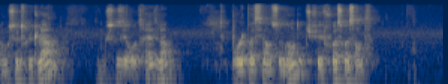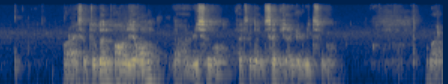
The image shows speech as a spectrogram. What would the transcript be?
Donc ce truc-là, ce 0,13 là, pour le passer en secondes, tu fais x 60. Voilà, et ça te donne environ 8 euh, secondes. En fait, ça donne 7,8 secondes. Voilà.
